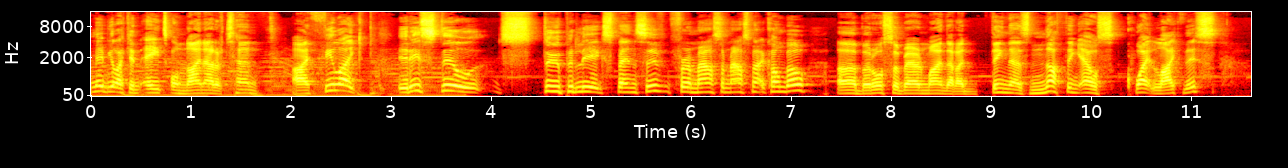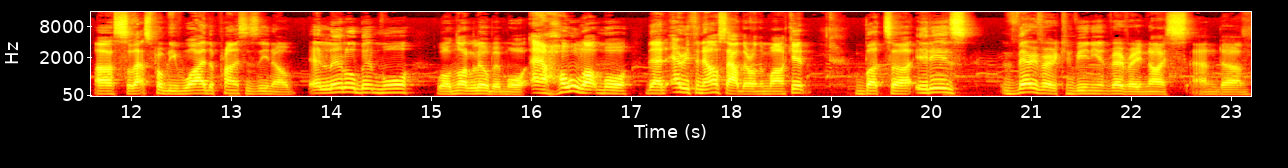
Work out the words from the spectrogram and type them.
maybe like an 8 or 9 out of 10. I feel like it is still stupidly expensive for a mouse and mouse mat combo, uh, but also bear in mind that I think there's nothing else quite like this. Uh, so that's probably why the price is, you know, a little bit more well, not a little bit more, a whole lot more than everything else out there on the market. But uh, it is very, very convenient, very, very nice, and um,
